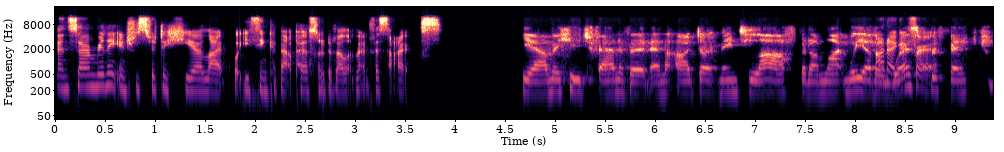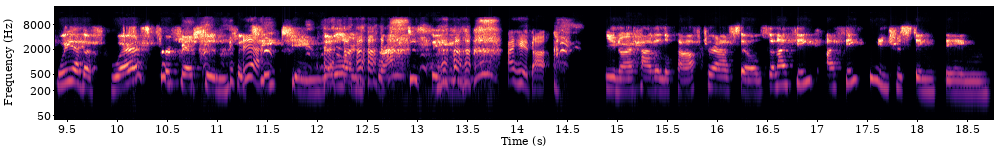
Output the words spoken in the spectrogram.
And so I'm really interested to hear like what you think about personal development for psychs. Yeah, I'm a huge fan of it, and I don't mean to laugh, but I'm like, we are oh, the oh, no, worst profession. We are the worst profession for yeah. teaching, let alone practicing. I hear that you know how to look after ourselves. And i think i think the interesting thing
